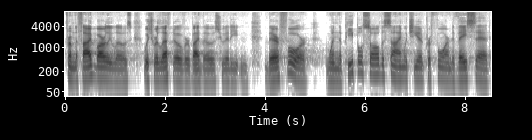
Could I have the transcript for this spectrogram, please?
from the five barley loaves which were left over by those who had eaten. Therefore, when the people saw the sign which he had performed, they said,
